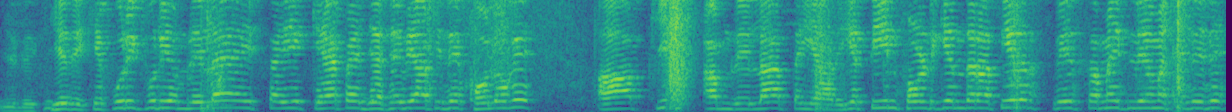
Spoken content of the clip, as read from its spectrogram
ये देखिए। ये देखिए पूरी पूरी अम्ब्रेला है इसका ये कैप है जैसे भी आप इसे खोलोगे आपकी अम्ब्रेला तैयार है। ये तीन फोल्ड के अंदर आती है इधर स्पेस कम है इसलिए हम अच्छे से इसे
